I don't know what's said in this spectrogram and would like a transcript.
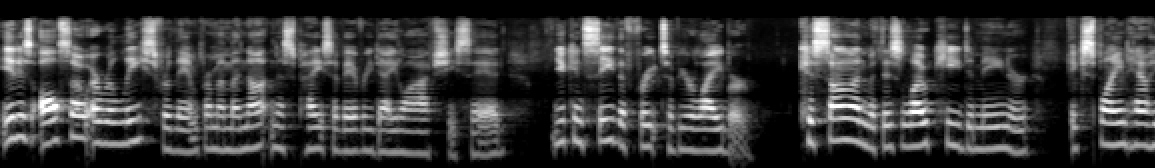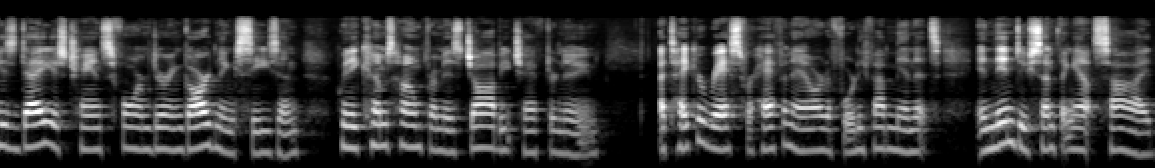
It is also a release for them from a monotonous pace of everyday life, she said. You can see the fruits of your labor. Kassan, with his low key demeanor, explained how his day is transformed during gardening season when he comes home from his job each afternoon. I take a rest for half an hour to 45 minutes and then do something outside.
